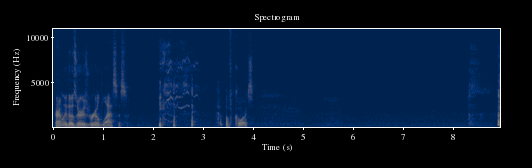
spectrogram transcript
Apparently, those are his real glasses. Of course.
